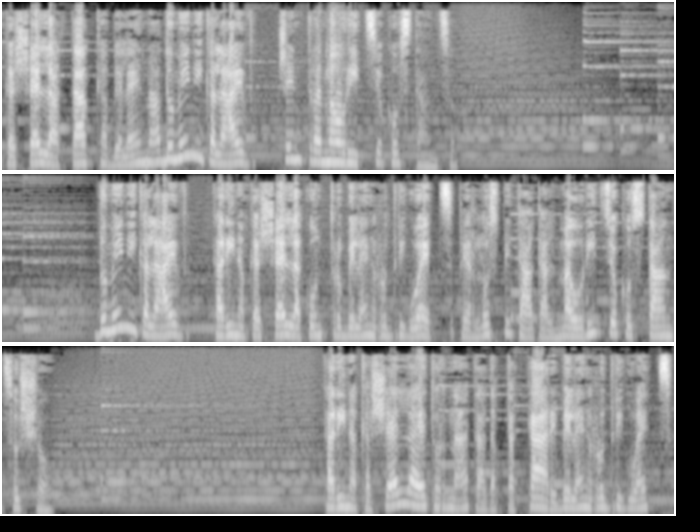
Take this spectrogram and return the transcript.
Cascella attacca Belen a Domenica Live, centra Maurizio Costanzo. Domenica Live, Carina Cascella contro Belen Rodriguez per l'ospitata al Maurizio Costanzo Show. Carina Cascella è tornata ad attaccare Belen Rodriguez.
